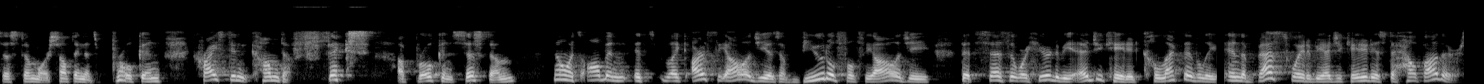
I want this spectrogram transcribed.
system or something that's broken. Christ didn't come to fix a broken system. No, it's all been, it's like our theology is a beautiful theology that says that we're here to be educated collectively. And the best way to be educated is to help others.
